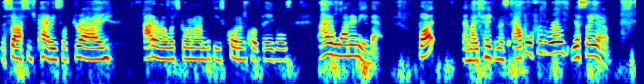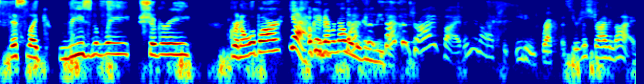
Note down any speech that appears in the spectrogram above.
the sausage patties look dry. I don't know what's going on with these quote unquote bagels. I don't want any of that. But am I taking this apple for the road? Yes, I am. This like reasonably sugary granola bar? Yeah. Okay, you never know when you're going to need That's that. a drive-by. Then you're not actually eating breakfast. You're just driving by,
